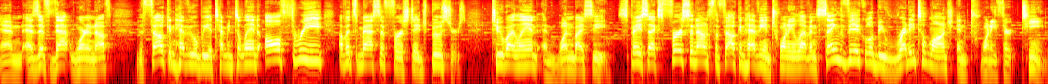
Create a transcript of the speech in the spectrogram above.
And as if that weren't enough, the Falcon Heavy will be attempting to land all three of its massive first stage boosters, two by land and one by sea. SpaceX first announced the Falcon Heavy in 2011, saying the vehicle would be ready to launch in 2013.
